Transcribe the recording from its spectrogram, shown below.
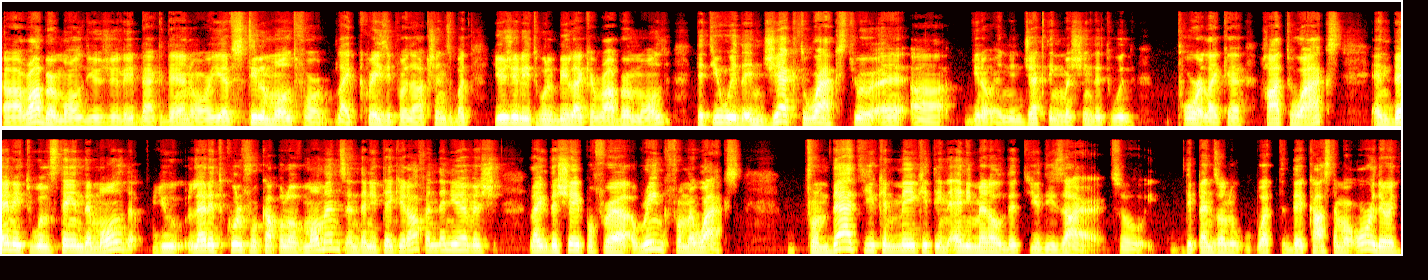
uh, rubber mold usually back then, or you have steel mold for like crazy productions, but usually it will be like a rubber mold that you would inject wax through a, uh, you know, an injecting machine that would pour like a hot wax, and then it will stay in the mold. You let it cool for a couple of moments, and then you take it off, and then you have a like the shape of a ring from a wax from that you can make it in any metal that you desire. So depends on what the customer ordered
